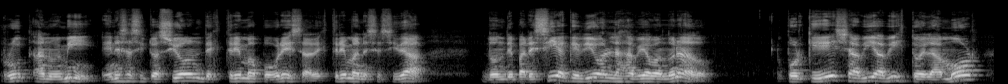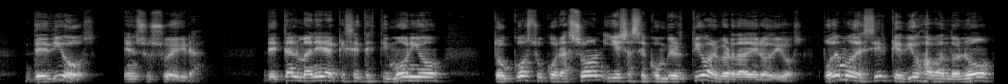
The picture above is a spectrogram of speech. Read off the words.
Ruth a Noemí en esa situación de extrema pobreza, de extrema necesidad? donde parecía que Dios las había abandonado, porque ella había visto el amor de Dios en su suegra, de tal manera que ese testimonio tocó su corazón y ella se convirtió al verdadero Dios. ¿Podemos decir que Dios abandonó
